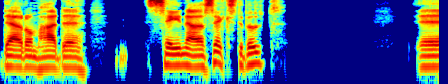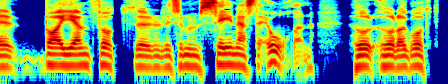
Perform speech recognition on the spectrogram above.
där de hade senare sexdebut. Eh, bara jämfört eh, liksom de senaste åren, hur, hur det har gått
